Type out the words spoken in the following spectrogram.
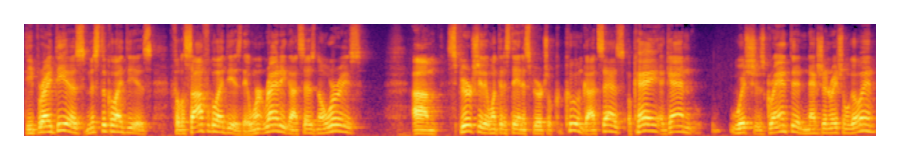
deeper ideas, mystical ideas, philosophical ideas, they weren't ready. God says, no worries. Um, spiritually, they wanted to stay in a spiritual cocoon. God says, okay, again, wish is granted, next generation will go in.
